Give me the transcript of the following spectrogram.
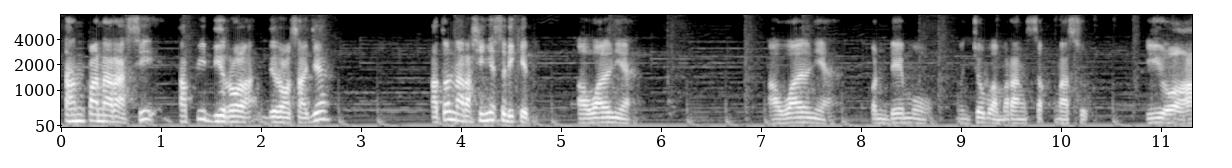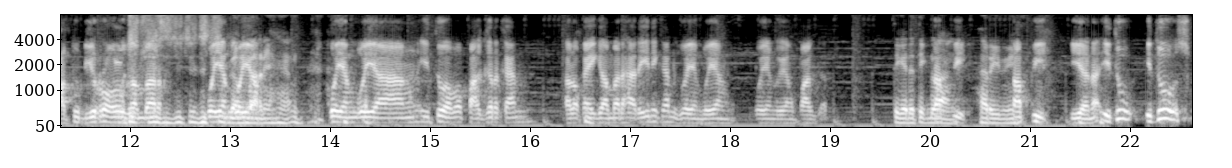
Tanpa narasi tapi di roll di roll saja atau narasinya sedikit. Awalnya awalnya pendemo mencoba merangsek masuk. Iya, tuh di roll gambar. Goyang-goyang, goyang-goyang itu apa pagar kan. Kalau kayak gambar hari ini kan goyang-goyang, goyang-goyang pagar. Tiga detik doang tapi, hari ini. Tapi, iya, nah itu itu 10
